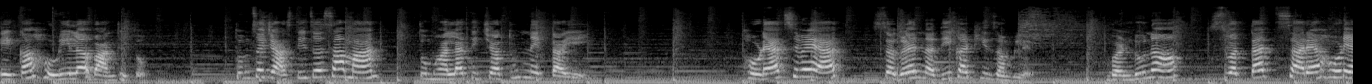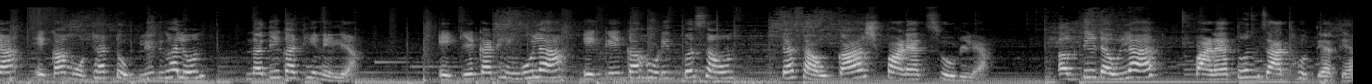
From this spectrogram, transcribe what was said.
एका होडीला बांधतो. तुमचं जास्तीचं सामान तुम्हाला तिच्यातून नेता येईल. थोड्याच वेळात सगळे नदीकाठी जमले. बंडून स्वतःच साऱ्या होड्या एका मोठ्या टोपलीत घालून नदीकाठी नेल्या. एकेका ठेंगूला एकेका होडीत बसवून त्या सावकाश पाण्यात सोडल्या. अगदी डौलात पाण्यातून जात होत्या त्या.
